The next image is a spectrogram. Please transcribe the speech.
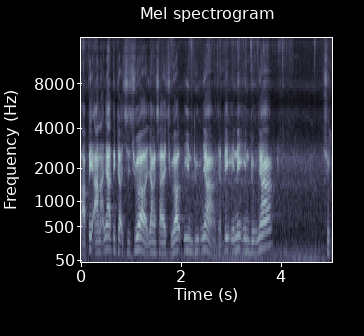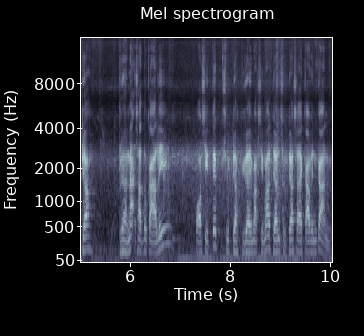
tapi anaknya tidak dijual yang saya jual induknya. Jadi ini induknya sudah beranak satu kali positif sudah birahi maksimal dan sudah saya kawinkan.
